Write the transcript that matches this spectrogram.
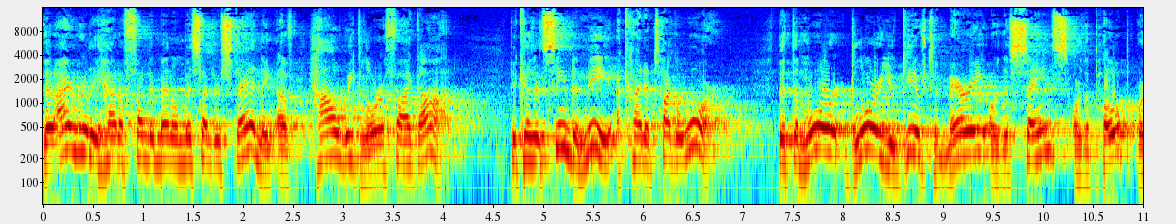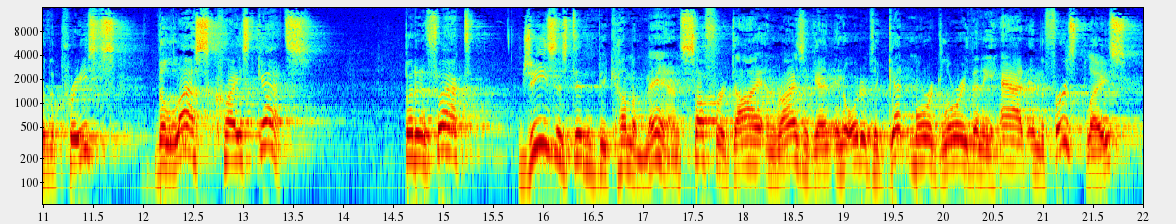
that I really had a fundamental misunderstanding of how we glorify God. Because it seemed to me a kind of tug of war. That the more glory you give to Mary or the saints or the Pope or the priests, the less Christ gets. But in fact, Jesus didn't become a man, suffer, die, and rise again in order to get more glory than he had in the first place.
